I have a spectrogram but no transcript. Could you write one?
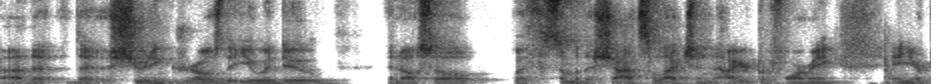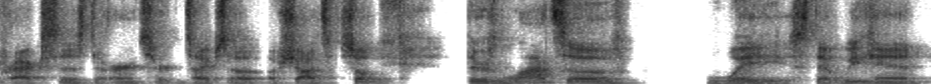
uh, the the shooting drills that you would do and also with some of the shot selection how you're performing in your practices to earn certain types of, of shots. So there's lots of ways that we can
